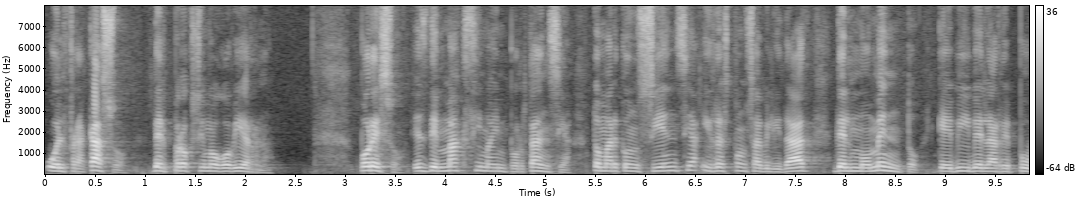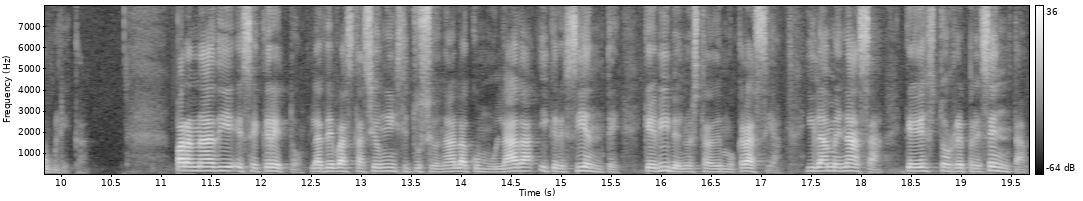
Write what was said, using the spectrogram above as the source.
o el fracaso del próximo gobierno. Por eso es de máxima importancia tomar conciencia y responsabilidad del momento que vive la República. Para nadie es secreto la devastación institucional acumulada y creciente que vive nuestra democracia y la amenaza que esto representa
